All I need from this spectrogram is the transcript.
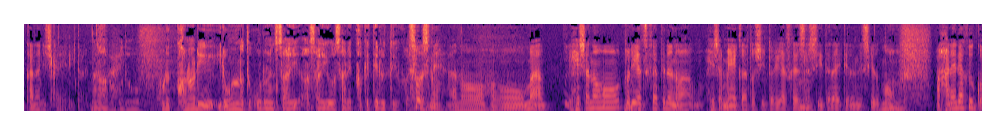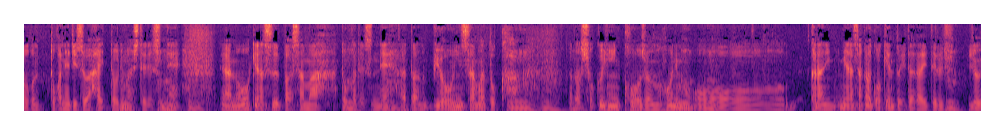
かなり力入れております。なるほど。これ、かなりいろんなところに採採用されかけてるというか？そうですね。あの、まあ、弊社の取り扱っているのは、弊社メーカーとして取り扱いさせていただいてるんですけれども、まあ、羽田空港とかには実は入っておりましてですね、であの大きなスーパー様とかですね、あとあの病院様とか、あと食品工場の方にも、かなり皆さんからご検討いただいている、状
